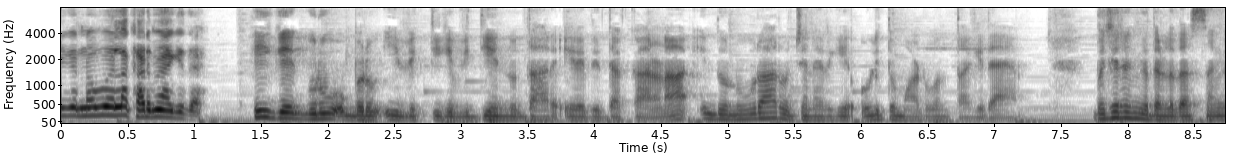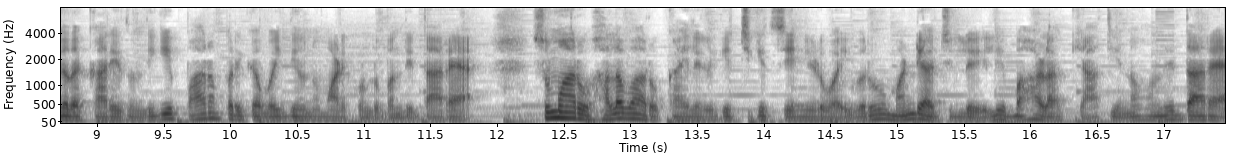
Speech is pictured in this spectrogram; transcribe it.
ಈಗ ನೋವು ಎಲ್ಲ ಕಡಿಮೆ ಆಗಿದೆ. ಹೀಗೆ ಗುರು ಒಬ್ಬರು ಈ ವ್ಯಕ್ತಿಗೆ ವಿದ್ಯೆಯನ್ನು ದಾರ ಎರೆದಿದ್ದ ಕಾರಣ ಇಂದು ನೂರಾರು ಜನರಿಗೆ ಉಳಿತು ಮಾಡುವಂತಾಗಿದೆ. ಬಜರಂಗ ದಳದ ಸಂಘದ ಕಾರ್ಯದೊಂದಿಗೆ ಪಾರಂಪರಿಕ ವೈದ್ಯವನ್ನು ಮಾಡಿಕೊಂಡು ಬಂದಿದ್ದಾರೆ. ಸುಮಾರು ಹಲವಾರು ಕಾಯಿಲೆಗಳಿಗೆ ಚಿಕಿತ್ಸೆ ನೀಡುವ ಇವರು ಮಂಡ್ಯ ಜಿಲ್ಲೆಯಲ್ಲಿ ಬಹಳ ಖ್ಯಾತಿಯನ್ನು ಹೊಂದಿದ್ದಾರೆ.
